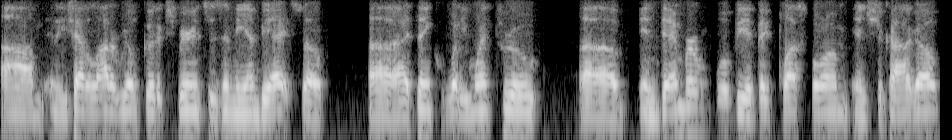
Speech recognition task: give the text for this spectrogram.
um, and he's had a lot of real good experiences in the NBA. So uh, I think what he went through uh, in Denver will be a big plus for him in Chicago,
